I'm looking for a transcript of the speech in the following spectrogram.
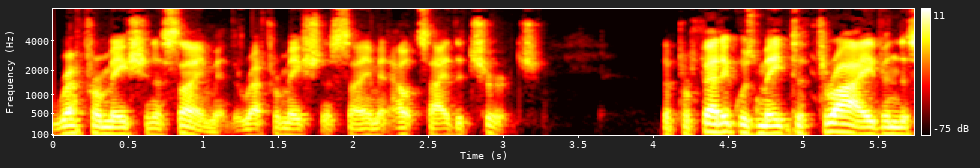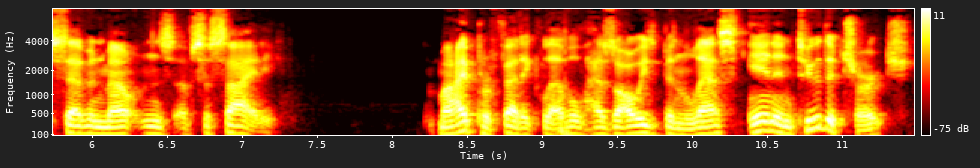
Reformation assignment, the Reformation assignment outside the church. The prophetic was made to thrive in the seven mountains of society. My prophetic level has always been less in and to the church,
